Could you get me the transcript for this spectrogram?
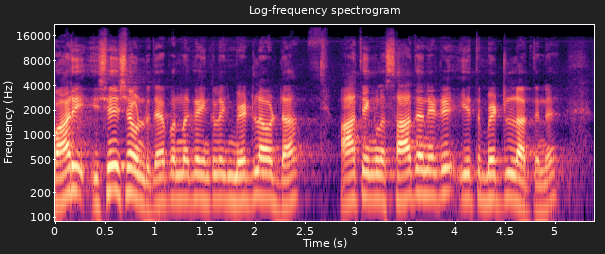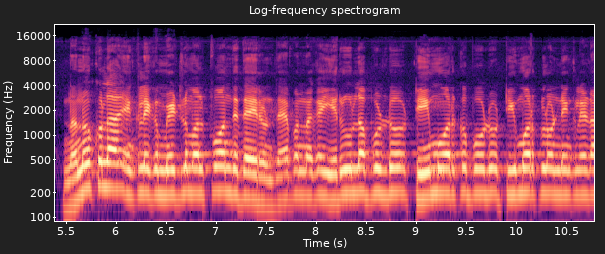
ಭಾರಿ ವಿಶೇಷ ಉಂಡು ದೇಪನ್ನಾಗ ಎಂಕಲಿಗೆ ಮೆಡ್ಲ ಒಡ್ಡ. ಆ ತಿಂಗಳ ಸಾಧನೆ ಈತ ಮೆಡ್ಲ್ ಆತನೆ. ನನಕುಲ ಎಂಕ್ಲೆಗ್ ಮೆಡ್ಲ್ ಒಂದು ಧೈರ್ಯ ಉಂಟು. ಯಾಪನ್ನಾಗ ಎರುವುಲ ಬುಡ್ಡು ಟೀಮ್ ವರ್ಕ್ ಬೋಡು ಟೀಮ್ ವರ್ಕ್ಲು ಉಂಡು ಎಂಕ್ಲೆಡ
